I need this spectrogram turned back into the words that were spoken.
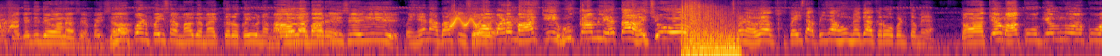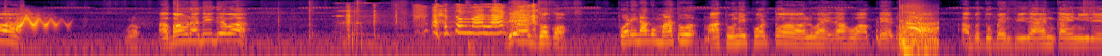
પૈસા કેદી દેવાના છે? પૈસા. હું પણ પૈસા માગે માગ કરો કયું ને માગે ઓલા બાકી છે ઈ. પણ એના બાકી છે પણ બાકી હું કામ લેતા હશો? પણ હવે પૈસા પૈસા હું મેગા કરો પણ તમે? તો આ કેમ આકવું કેમ નું આકવું આ? બોલો. આ બાવણા દઈ દેવા. દે એક ધોકો ફોડી નાખું માથું. માથું નહીં ફોડતો હલવાઈ જાહુ આપણે આ બધું બંધ થઈ જાય ને કઈ નહીં રે.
